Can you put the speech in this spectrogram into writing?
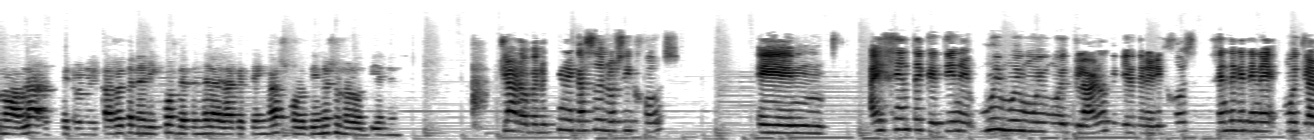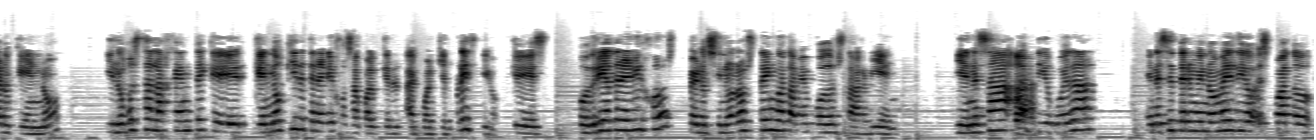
no hablar, pero en el caso de tener hijos depende de la edad que tengas, o lo tienes o no lo tienes. Claro, pero es que en el caso de los hijos hay gente que tiene muy, muy, muy, muy claro que quiere tener hijos, gente que tiene muy claro que no, y luego está la gente que, no quiere tener hijos a cualquier, a cualquier precio, que es, podría tener hijos, pero si no los tengo también puedo estar bien. Y en esa antigüedad en ese término medio es cuando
